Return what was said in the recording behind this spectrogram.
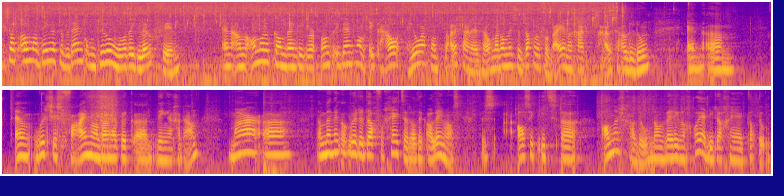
ik zat allemaal dingen te bedenken om te doen wat ik leuk vind. En aan de andere kant denk ik weer, want ik denk van, ik hou heel erg van thuis zijn en zo, maar dan is de dag weer voorbij en dan ga ik huishouden doen. En, en which is fine, want dan heb ik uh, dingen gedaan. Maar uh, dan ben ik ook weer de dag vergeten dat ik alleen was. Dus als ik iets uh, anders ga doen, dan weet ik nog, oh ja, die dag ging ik dat doen.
